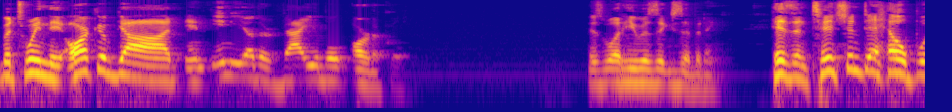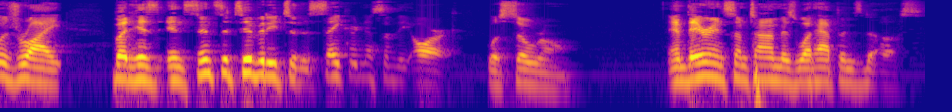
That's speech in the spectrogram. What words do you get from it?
between the ark of God and any other valuable article is what he was exhibiting. His intention to help was right, but his insensitivity to the sacredness of the ark was so wrong. And therein sometime is what happens to us.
